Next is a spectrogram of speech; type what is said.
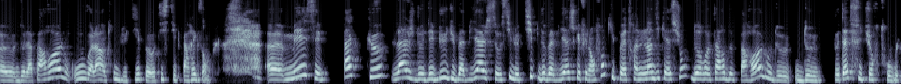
euh, de la parole ou voilà un trouble du type autistique, par exemple. Euh, mais c'est pas l'âge de début du babillage, c'est aussi le type de babillage que fait l'enfant qui peut être une indication de retard de parole ou de, peut-être futurs troubles.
